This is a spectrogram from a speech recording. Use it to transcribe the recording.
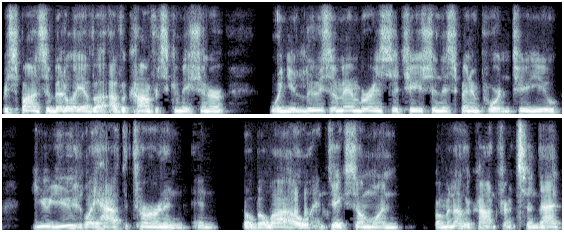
responsibility of a, of a conference commissioner. When you lose a member institution that's been important to you, you usually have to turn and, and go below and take someone from another conference, and that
